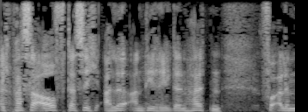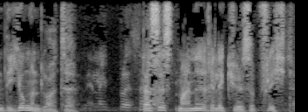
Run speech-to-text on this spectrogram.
Ich passe auf, dass sich alle an die Regeln halten, vor allem die jungen Leute. Das ist meine religiöse Pflicht.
